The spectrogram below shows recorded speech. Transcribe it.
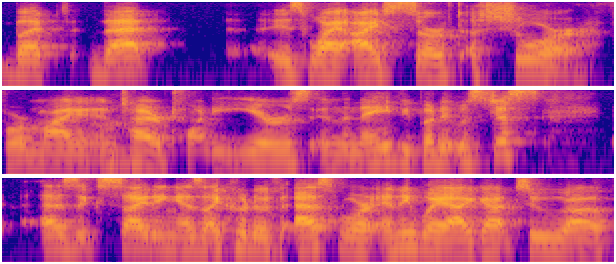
But that is why I served ashore for my entire 20 years in the Navy. But it was just as exciting as I could have asked for anyway. I got to uh,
